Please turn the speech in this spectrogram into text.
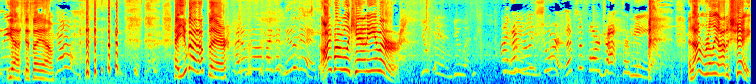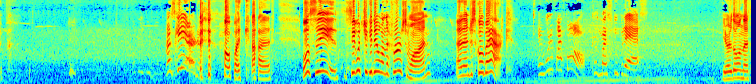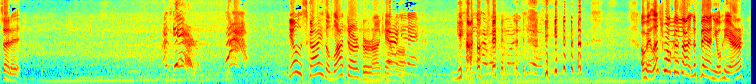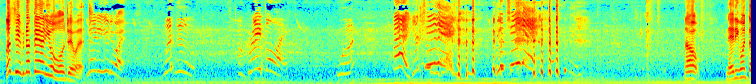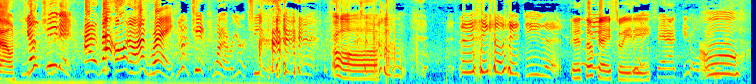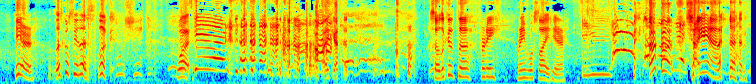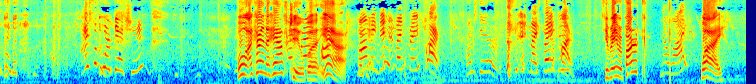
Uh, yes, yes I am. No, hey, you got up there. I don't know if I can do this. I probably can't either. You can do it. I'm really short. That's a far drop for me. And I'm really out of shape. I'm scared. oh my god. We'll see. See what you can do on the first one, and then just go back. And what if I fall? Cause my stupid ass. You're the one that said it. I'm scared. Ah! You know, the sky is a lot darker on camera. I did it. Yeah. I went from one to okay, let's focus on Nathaniel here. Let's see if Nathaniel will do it. Maybe you do it. Woohoo! A great boy. What? Hey, you're cheating. you cheated. no. Nadie went down. You cheated. I, that all I'm brave. You're a cheater. Whatever. You're a cheater. Oh, it's okay, You sweetie. ain't sad. Get over it. oh. Here, let's go see this. Look. Oh shit. What? Scared. Oh my god. So look at the pretty rainbow slide here. Cheyenne. I support that shit. well, I kind of have to, but yeah. Mommy, Okay. this is my favorite park. I'm scared. this is my favorite park. It's your favorite park? Know why? Why?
